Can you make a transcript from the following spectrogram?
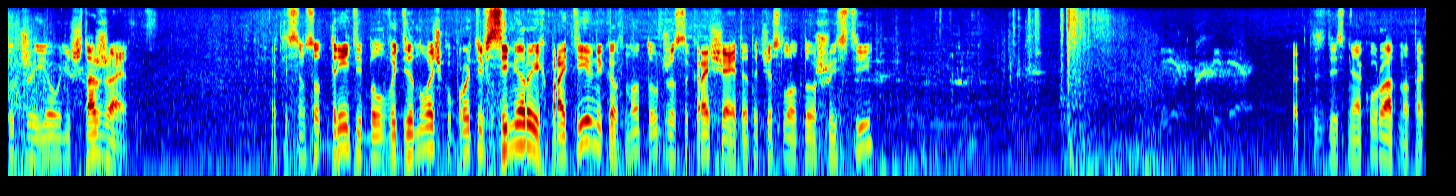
тут же ее уничтожают. Это 703 был в одиночку против семерых противников, но тут же сокращает это число до 6. Как-то здесь неаккуратно так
